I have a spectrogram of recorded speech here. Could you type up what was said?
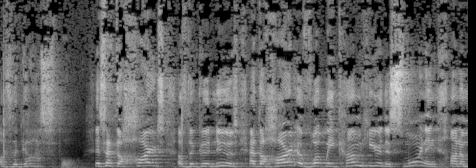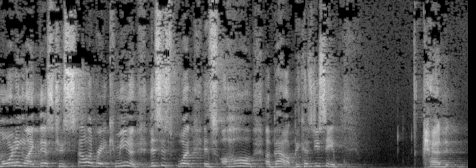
of the gospel. It's at the heart of the good news, at the heart of what we come here this morning on a morning like this to celebrate communion. This is what it's all about. Because you see, had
